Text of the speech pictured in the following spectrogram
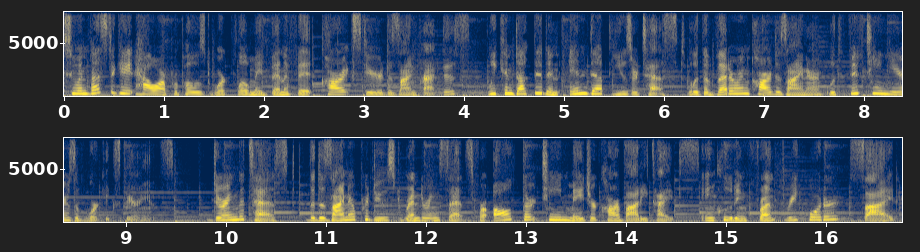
To investigate how our proposed workflow may benefit car exterior design practice, we conducted an in-depth user test with a veteran car designer with 15 years of work experience. During the test, the designer produced rendering sets for all 13 major car body types, including front three-quarter, side,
